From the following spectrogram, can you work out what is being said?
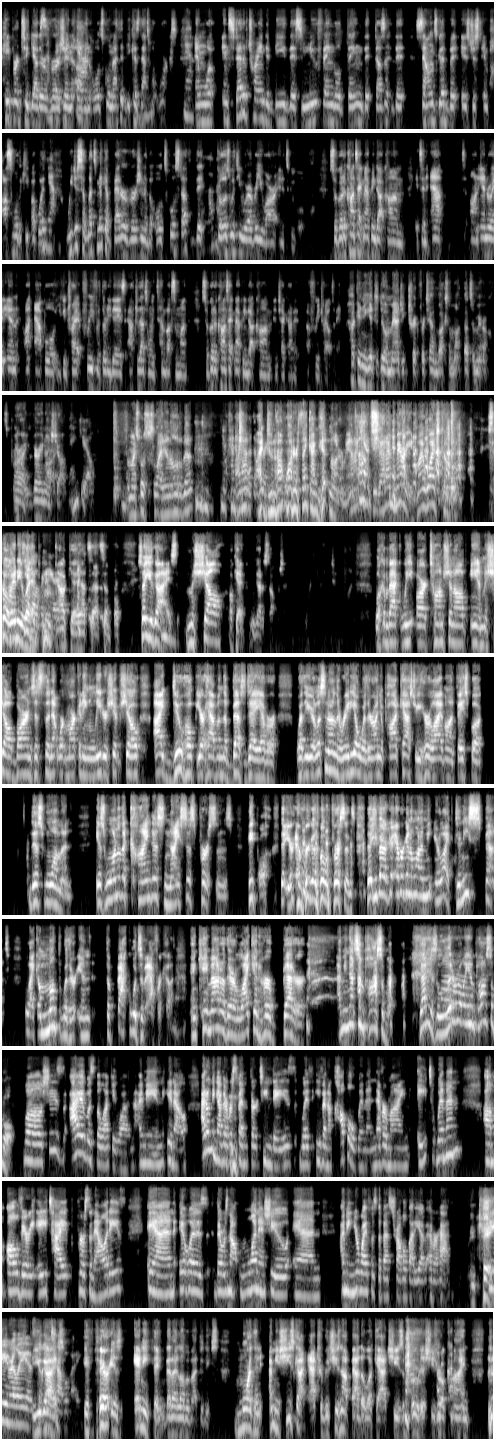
papered together Something, version of an old school method because that's mm-hmm. what works Yeah. and what instead of trying to be this newfangled thing that doesn't that sounds good but is just impossible to keep up with Yeah. we just said let's make a better version of the old school stuff that I love it. goes with you wherever you are and it's Google. So go to contactmapping.com. It's an app it's on Android and on Apple. You can try it free for 30 days. After that's only 10 bucks a month. So go to contactmapping.com and check out it, a free trial today. How can you get to do a magic trick for 10 bucks a month? That's a miracle. All right. Very nice job. Thank you. Am I supposed to slide in a little bit? You're kind I of out don't. of the I do frame. not want her to think I'm hitting on her, man. I Oh. can't do that. I'm married. My wife's coming. So get anyway, over here. okay, that's that simple. So you guys, Michelle. Okay, we got to stop for a second. Welcome back. We are Tom Chenault and Michelle Barnes. It's the Network Marketing Leadership Show. I do hope you're having the best day ever. Whether you're listening on the radio, whether on your podcast, or you're here live on Facebook, this woman is one of the kindest, nicest persons, people that you're ever going to persons that you've ever, ever going to want to meet in your life. Denise spent like a month with her in the backwoods of Africa and came out of there liking her better. I mean, that's impossible. That is literally impossible. Well, she's, I was the lucky one. I mean, you know, I don't think I've ever spent 13 days with even a couple women, never mind eight women, um, all very A type personalities. And it was, there was not one issue. And I mean, your wife was the best travel buddy I've ever had. Okay. She really is you the best guys, travel buddy. if there is anything that I love about Denise, more than I mean, she's got attributes. She's not bad to look at. She's a Buddhist. she's real kind.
